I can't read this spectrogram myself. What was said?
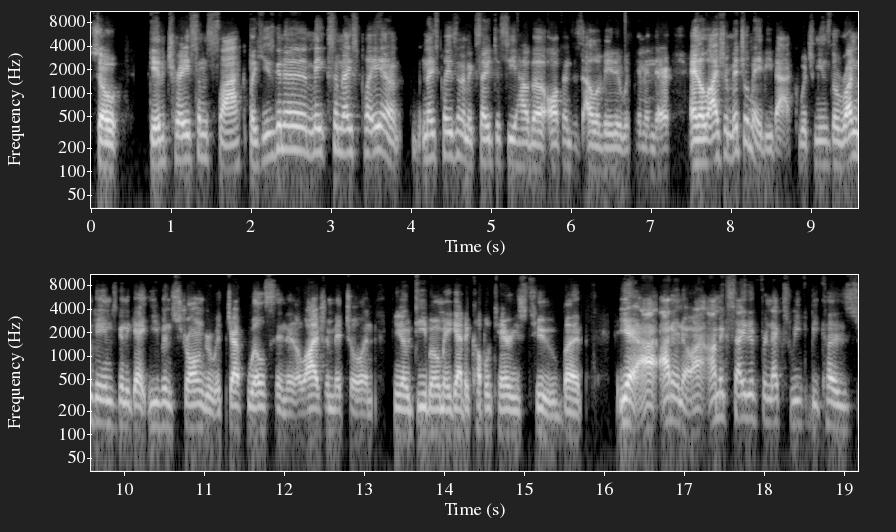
So give Trey some slack, but he's gonna make some nice play, uh, nice plays, and I'm excited to see how the offense is elevated with him in there. And Elijah Mitchell may be back, which means the run game's gonna get even stronger with Jeff Wilson and Elijah Mitchell, and you know Deebo may get a couple carries too. But yeah, I, I don't know. I, I'm excited for next week because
